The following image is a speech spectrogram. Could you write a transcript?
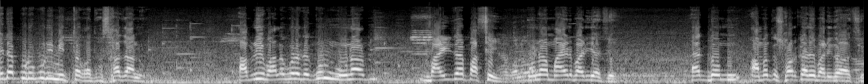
এটা পুরোপুরি মিথ্যা কথা, সাজানো। আপনি ভালো করে দেখুন, ওনার বাড়িটার পাশেই, ওনার মায়ের বাড়ি আছে। একদম আমাদের সরকারের বাড়ি দেওয়া আছে,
